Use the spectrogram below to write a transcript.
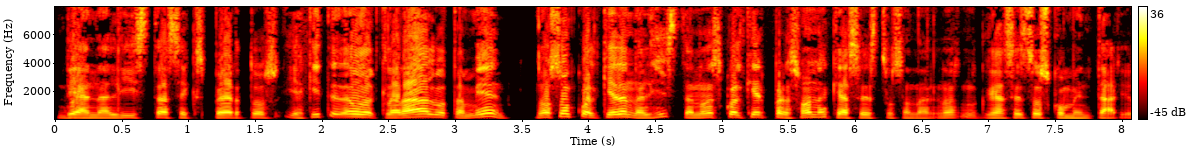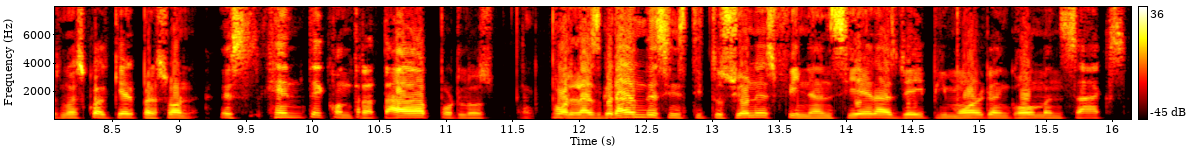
de analistas, expertos. Y aquí te debo declarar algo también. No son cualquier analista, no es cualquier persona que hace estos, que hace estos comentarios, no es cualquier persona. Es gente contratada por, los, por las grandes instituciones financieras, JP Morgan, Goldman Sachs,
